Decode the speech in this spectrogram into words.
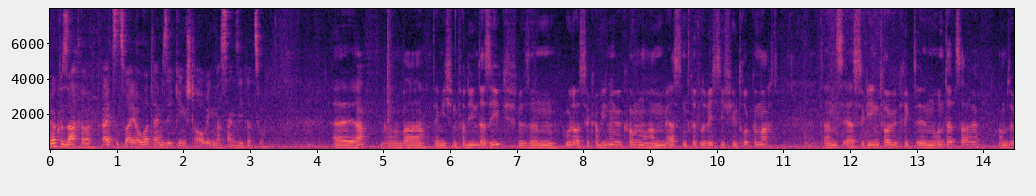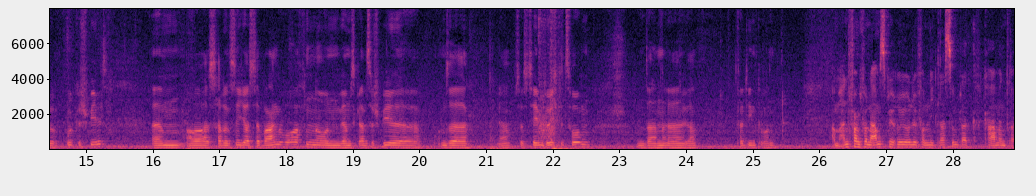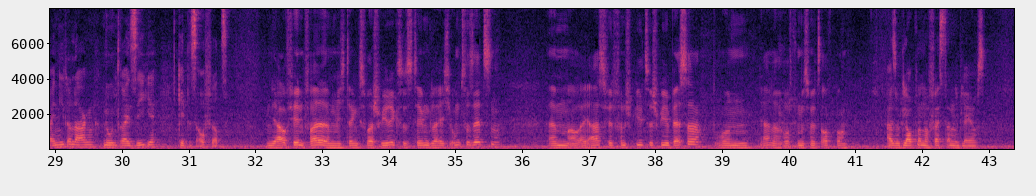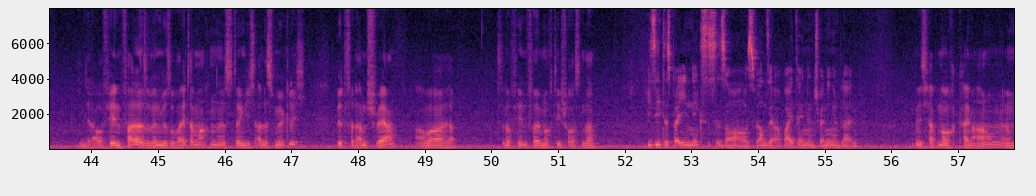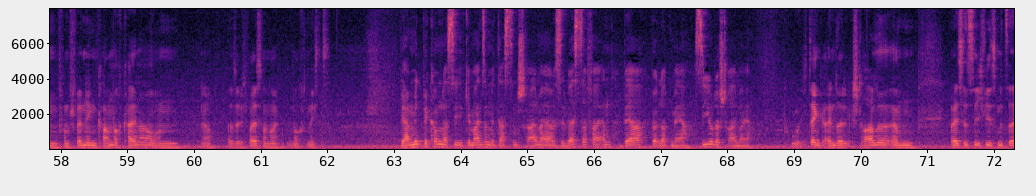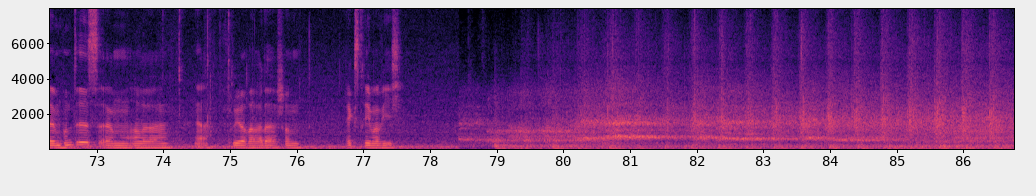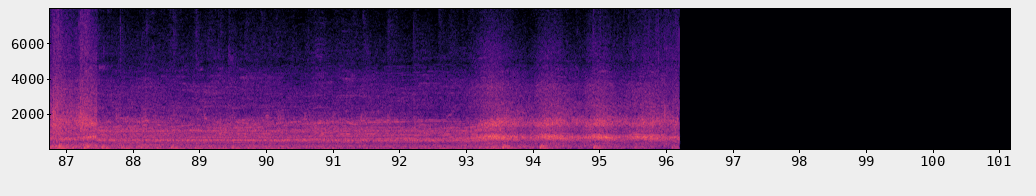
Mirko Sacher, 3 zu 2 Overtime-Sieg gegen Straubing, was sagen Sie dazu? Äh, ja, war, denke ich, ein verdienter Sieg. Wir sind gut aus der Kabine gekommen, haben im ersten Drittel richtig viel Druck gemacht. Dann das erste Gegentor gekriegt in Unterzahl, haben sie gut gespielt. Ähm, aber es hat uns nicht aus der Bahn geworfen und wir haben das ganze Spiel äh, unser ja, System durchgezogen und dann äh, ja, verdient gewonnen. Am Anfang von der Amtsperiode von Niklas Sundblatt kamen drei Niederlagen, nun drei Siege. Geht es aufwärts? Ja, auf jeden Fall. Ähm, ich denke, es war schwierig, das System gleich umzusetzen. Ähm, aber ja, es wird von Spiel zu Spiel besser und ja, darauf müssen wir jetzt aufbauen. Also glaubt man noch fest an die Playoffs? Ja, auf jeden Fall. Also wenn wir so weitermachen, ist, denke ich, alles möglich. Wird verdammt schwer, aber ja, sind auf jeden Fall noch die Chancen da. Wie sieht es bei Ihnen nächste Saison aus? Werden Sie weiterhin in Schwenningen bleiben? Ich habe noch keine Ahnung. Ähm, von Schwenningen kam noch keiner und ja, also ich weiß noch, noch nichts. Wir haben mitbekommen, dass Sie gemeinsam mit Dustin Strahlmeier Silvester feiern. Wer böllert mehr, Sie oder Strahlmeier? Puh, ich denke eindeutig Strahle. Ähm, weiß jetzt nicht, wie es mit seinem Hund ist, ähm, aber ja, früher war er da schon extremer wie ich.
